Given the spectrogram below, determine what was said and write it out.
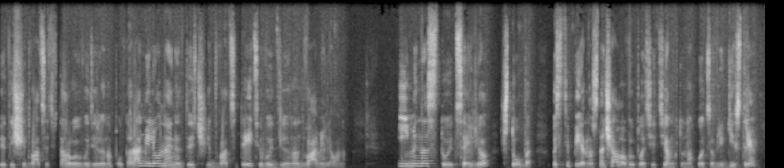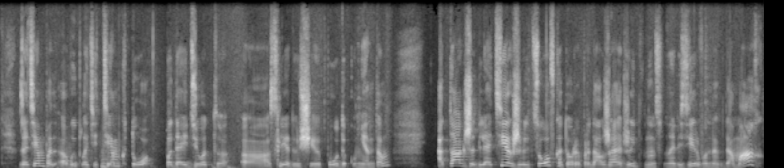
2022 выделено полтора миллиона, и на 2023 выделено 2 миллиона. Именно с той целью, чтобы постепенно сначала выплатить тем, кто находится в регистре, затем э, выплатить тем, кто подойдет э, следующий по документам, а также для тех жильцов, которые продолжают жить в национализированных домах,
